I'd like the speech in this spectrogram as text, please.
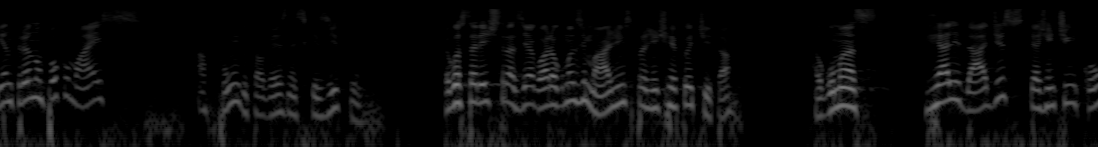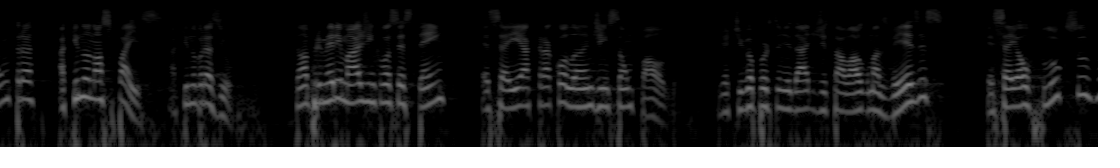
E entrando um pouco mais a fundo, talvez, nesse quesito, eu gostaria de trazer agora algumas imagens para a gente refletir, tá? Algumas realidades que a gente encontra aqui no nosso país, aqui no Brasil. Então a primeira imagem que vocês têm, essa aí é a Cracolândia em São Paulo. Já tive a oportunidade de estar lá algumas vezes. Esse aí é o fluxo,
